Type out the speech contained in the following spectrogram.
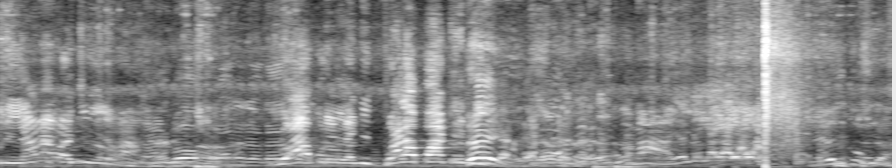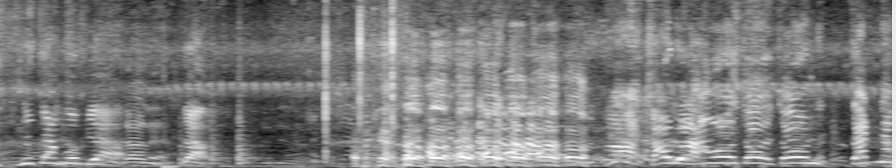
எனக்கு ரெண்டாம் மணி பணம் அப்படி ஏன்னா வச்சுக்கிறேன் லோபுரில் நீ பல பாட்டு. நீ தான் வரும். அவன் sound. தட்டினா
